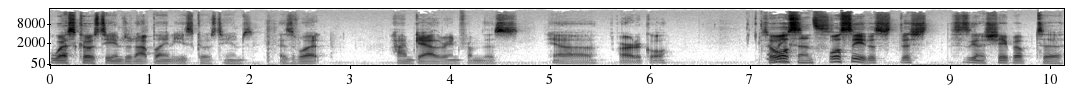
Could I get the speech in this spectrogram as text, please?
West Coast teams are not playing East Coast teams, is what I'm gathering from this uh, article. So we'll sense. we'll see. This this this is going to shape up to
